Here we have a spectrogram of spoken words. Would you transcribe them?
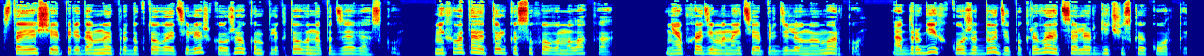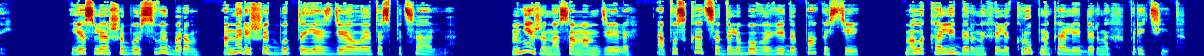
Стоящая передо мной продуктовая тележка уже укомплектована под завязку. Не хватает только сухого молока. Необходимо найти определенную марку. От других кожа Доди покрывается аллергической коркой. Если ошибусь с выбором, она решит, будто я сделала это специально. Мне же на самом деле опускаться до любого вида пакостей, малокалиберных или крупнокалиберных, претит.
